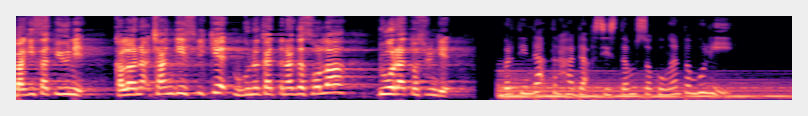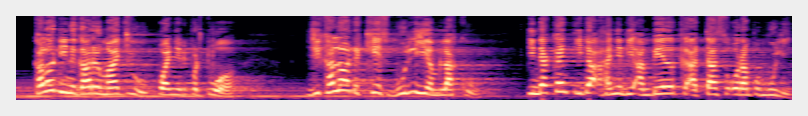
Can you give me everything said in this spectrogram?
bagi satu unit. Kalau nak canggih sedikit menggunakan tenaga solar, RM200. bertindak terhadap sistem sokongan pembuli. Kalau di negara maju, Puan Yang Dipertua, jikalau ada kes buli yang berlaku, tindakan tidak hanya diambil ke atas seorang pembuli.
